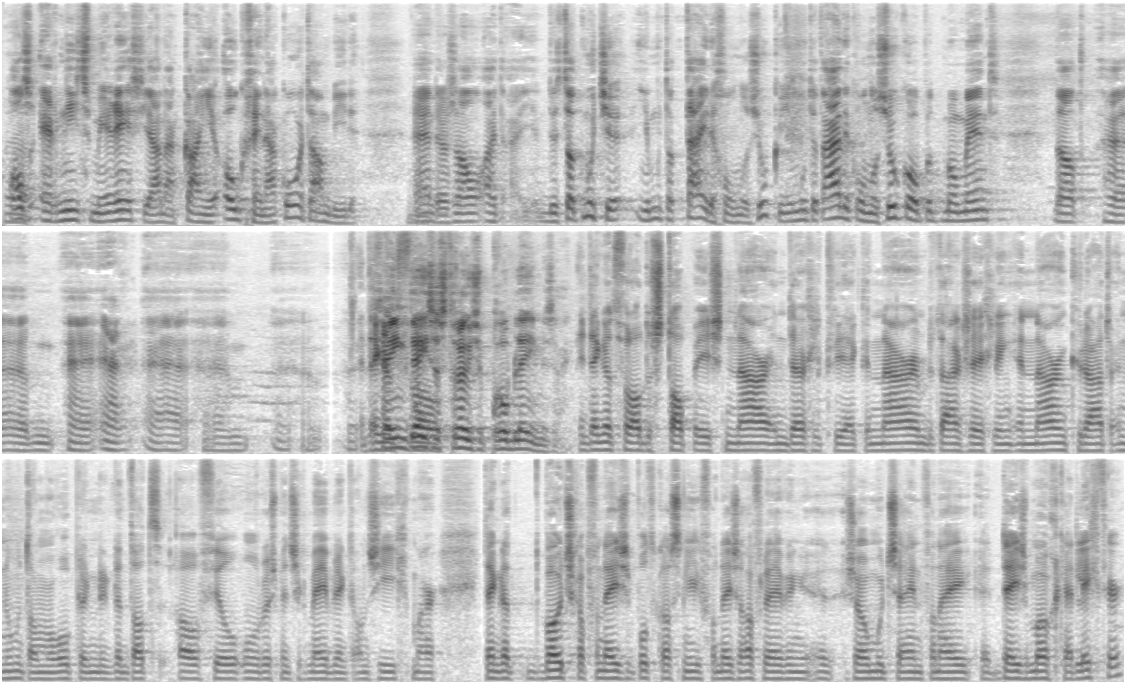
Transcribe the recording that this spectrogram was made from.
Ja. Als er niets meer is, ja, dan kan je ook geen akkoord aanbieden. Hè, er zal uit, dus dat moet je, je moet dat tijdig onderzoeken. Je moet het eigenlijk onderzoeken op het moment dat ehm, eh, er eh, ehm, eh, geen desastreuze problemen zijn. Ik denk dat vooral de stap is naar een dergelijk traject en naar een betalingsregeling en naar een curator en noem het allemaal op. Ik denk dat dat al veel onrust met zich meebrengt aan zich. Maar ik denk dat de boodschap van deze podcast, in ieder geval deze aflevering, zo moet zijn van hey, deze mogelijkheid ligt er.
